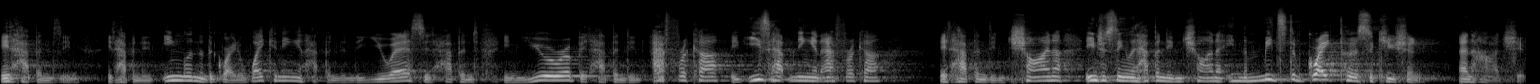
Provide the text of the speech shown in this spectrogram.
It happens in it happened in England in the Great Awakening. It happened in the US. It happened in Europe. It happened in Africa. It is happening in Africa. It happened in China. Interestingly, it happened in China in the midst of great persecution and hardship.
